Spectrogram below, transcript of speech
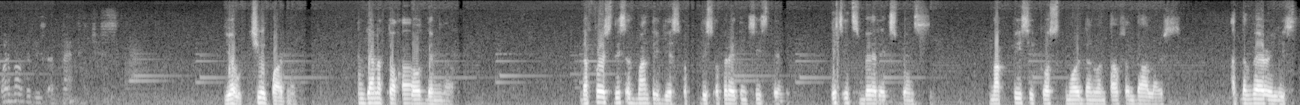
what about the disadvantages? Yo, chill partner. I'm gonna talk about them now. The first disadvantages of this operating system is it's very expensive. Mac PC costs more than $1,000. At the very least,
